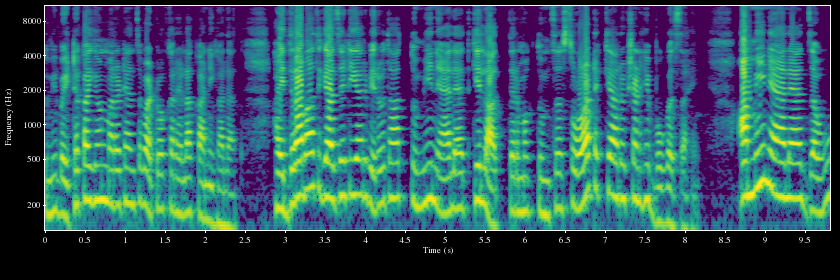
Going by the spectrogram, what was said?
तुम्ही बैठका घेऊन मराठ्यांचं वाटोळ करायला का निघालात? हैदराबाद गॅझेटियर विरोधात तुम्ही न्यायालयात गेलात तर मग तुमचं सोळा टक्के आरक्षण हे बोगस आहे. आम्ही न्यायालयात जाऊ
